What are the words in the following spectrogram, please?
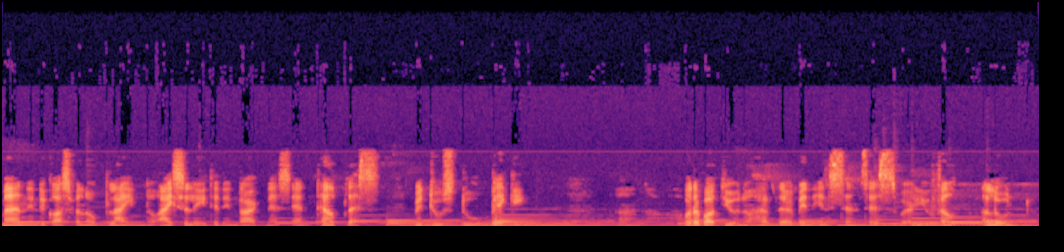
man in the gospel no blind no isolated in darkness and helpless reduced to begging. Uh, what about you no? Have there been instances where you felt alone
